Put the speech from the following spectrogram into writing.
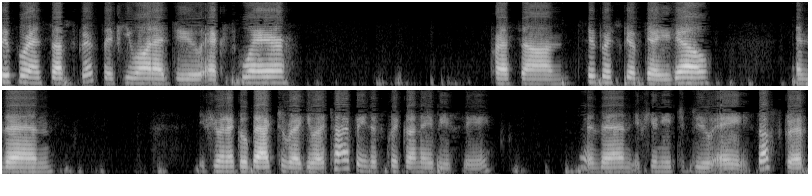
Super and subscript, if you want to do x square, press on superscript, there you go. And then if you want to go back to regular typing, just click on ABC. And then if you need to do a subscript,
